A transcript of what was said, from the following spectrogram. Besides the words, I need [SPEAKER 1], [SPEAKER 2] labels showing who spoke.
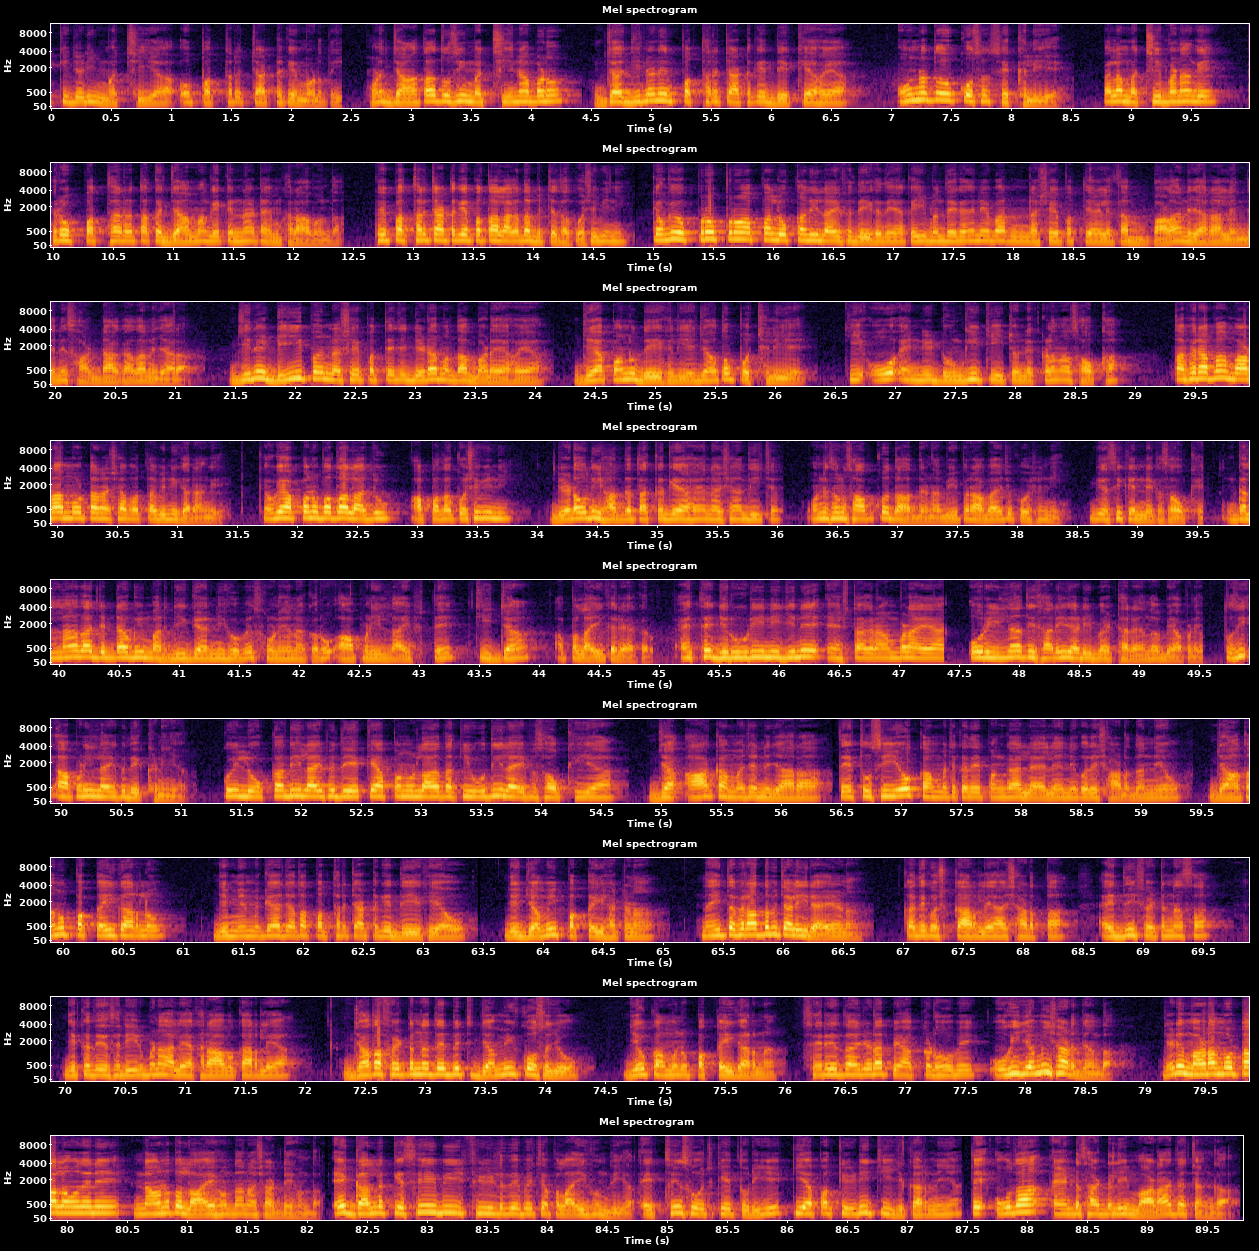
[SPEAKER 1] ਕਿ ਜਿਹੜੀ ਮੱਛੀ ਆ, ਉਹ ਪੱਥਰ ਚੱਟ ਕੇ ਮੁੜਦੀ। ਹੁਣ ਜਾਂ ਤਾਂ ਤੁਸੀਂ ਮੱਛੀ ਨਾ ਬਣੋ, ਜਾਂ ਜਿਨ੍ਹਾਂ ਨੇ ਪੱਥਰ ਚੱਟ ਕੇ ਦੇਖਿਆ ਹੋਇਆ, ਉਹਨਾਂ ਤੋਂ ਕੁਝ ਸਿੱਖ ਲਈਏ। ਪਹਿਲਾਂ ਮੱਛੀ ਬਣਾਂਗੇ, ਫਿਰ ਉਹ ਪੱਥਰ ਤੱਕ ਜਾਵਾਂਗੇ, ਕਿੰਨਾ ਟਾਈਮ ਖਰਾਬ ਹੁੰਦਾ। ਫਿਰ ਪੱਥਰ ਚੱਟ ਕੇ ਪਤਾ ਲੱਗਦਾ ਵਿੱਚ ਤਾਂ ਕੁਝ ਵੀ ਨਹੀਂ। ਕਿਉਂਕਿ ਉੱਪਰੋਂ ਉੱਪਰੋਂ ਆਪਾਂ ਲੋਕਾਂ ਦੀ ਲਾਈਫ ਦੇਖਦੇ ਆ ਕਈ ਬੰਦੇ ਕਹਿੰਦੇ ਨੇ ਬਾਹਰ ਨਸ਼ੇ ਪੱਤੇ ਵਾਲੇ ਤਾਂ ਬਾਹਲਾ ਨਜ਼ਾਰਾ ਲੈਂਦੇ ਨੇ, ਸਾਡਾ ਕਾਹਦਾ ਨਜ਼ਾਰਾ? ਜਿਹਨੇ ਡੀਪ ਨਸ਼ੇ ਪੱਤੇ 'ਚ ਜਿਹੜਾ ਬੰਦਾ ਬੜਿਆ ਹੋਇਆ, ਜੇ ਆਪਾਂ ਉਹਨੂੰ ਦੇਖ ਲਈਏ, ਜਾਂ ਉਹ ਤੋਂ ਪੁੱਛ ਲਈਏ ਕਿ ਉਹ ਇੰਨੀ ਡੂੰਗੀ ਚੀਜ਼ ਚੋਂ ਨਿਕਲਣਾ ਸੌਖਾ ਤਾਂ ਫਿਰ ਆਪਾਂ ਮਾੜਾ ਮੋਟਾ ਨਸ਼ਾ ਪੱਤਾ ਵੀ ਨਹੀਂ ਕਰਾਂਗੇ। ਕਿਉਂਕਿ ਆਪਾਂ ਨੂੰ ਪਤਾ ਲਾਜੂ, ਆਪਾਂ ਤਾਂ ਕੁਝ ਵੀ ਨਹੀਂ। ਜਿਹੜਾ ਉਹਦੀ ਹੱਦ ਤੱਕ ਗਿਆ ਹੋਇਆ ਨਸ਼ਿਆਂ ਦੀ ਚ, ਉਹਨੇ ਤੁਹਾਨੂੰ ਸਭ ਕੁਝ ਦੱਸ ਦੇਣਾ ਵੀ ਭਰਾਵਾ ਇਹ ਚ ਕੁਝ ਨਹੀਂ, ਵੀ ਅਸੀਂ ਕਿੰਨੇ ਕੁ ਸੌਖੇ ਗੱਲਾਂ ਦਾ ਜਿੱਡਾ ਕੋਈ ਮਰਜ਼ੀ ਗਿਆਨੀ ਹੋਵੇ, ਸੁਣਿਆ ਨਾ ਕਰੋ, ਆਪਣੀ ਲਾਈਫ ਤੇ ਚੀਜ਼ਾਂ ਅਪਲਾਈ ਕਰਿਆ ਕਰੋ। ਇੱਥੇ ਜ਼ਰੂਰੀ ਨਹੀਂ ਜਿਹਨੇ ਇੰਸਟਾਗ੍ਰam ਬਣਾਇਆ, ਉਹ ਰੀਲਾਂ ਤੇ ਸਾਰੀ ਦਿਹਾੜੀ ਬੈਠਾ ਰਹਿੰਦਾ ਵੀ ਆਪਣੇ। ਤੁਸੀਂ ਆਪਣੀ ਲਾਈਫ ਦੇਖਣੀ ਆ। ਕੋਈ ਲੋਕਾਂ ਦੀ ਲਾਈਫ ਦੇਖ ਕੇ ਆਪਾਂ ਨੂੰ ਲੱਗਦਾ ਕਿ ਉਹਦੀ ਲਾਈਫ ਸੌਖੀ ਆ ਜਾਂ ਆਹ ਕੰਮ 'ਚ ਨਜ਼ਾਰਾ ਤੇ ਤੁਸੀਂ ਉਹ ਕੰਮ 'ਚ ਕਦੇ ਪੰਗਾ ਲੈ ਲੈਂਦੇ ਹੋ, ਕਦੇ ਛੱਡ ਦਿੰਦੇ ਹੋ, ਜਾਂ ਤਾਂ ਉਹਨੂੰ ਪੱਕਾ ਹੀ ਕਰ ਲਓ। ਜਿਵੇਂ ਮੈਂ ਕਿਹਾ, ਜਾਂ ਤਾਂ ਪੱਥਰ ਚੱਟ ਕੇ ਦੇਖ ਆਓ, ਜੇ ਜਮੀ ਪੱਕਾ ਹੀ ਹਟਣਾ, ਨਹੀਂ ਤਾਂ ਫਿਰ ਅੱਧ ਵਿਚਾਲੇ ਹੀ ਰਹਿ ਜਾਣਾ। ਕਦੇ ਕੁਝ ਕਰ ਲਿਆ, ਛੱਡਤਾ ਐਦੀ ਫਿਟਨੈਸ ਆ। ਜੇ ਕਦੇ ਸਰੀਰ ਬਣਾ ਲਿਆ, ਖਰਾਬ ਕਰ ਲਿਆ, ਜਾਂ ਤਾਂ ਫਿਟਨੈਸ ਦੇ ਵਿੱਚ ਜਮੀ ਘੁਸ ਜੋ ਜੇ ਉਹ ਕੰਮ ਨੂੰ ਪੱਕਾ ਹੀ ਕਰਨਾ। ਸਿਰੇ ਦਾ ਜਿਹੜਾ ਪਿਆਕੜ ਹੋਵੇ, ਉਹੀ ਜਮੀ ਛੱਡ ਜਾਂਦਾ। ਜਿਹੜੇ ਮਾੜਾ ਮੋਟਾ ਲਾਉਂਦੇ ਨੇ, ਨਾ ਉਹਨਾਂ ਤੋਂ ਲਾਏ ਹੁੰਦਾ, ਨਾ ਛੱਡੇ ਹੁੰਦਾ। ਇਹ ਗੱਲ ਕਿਸੇ ਵੀ ਫੀਲਡ ਦੇ ਵਿੱਚ ਅਪਲਾਈ ਹੁੰਦੀ ਆ। ਇੱਥੇ ਹੀ ਸੋਚ ਕੇ ਤੁਰੀਏ ਕਿ ਆਪਾਂ ਕਿਹੜੀ ਚੀਜ਼ ਕਰਨੀ ਆ ਤੇ ਉਹਦਾ ਐਂਡ ਸਾਡੇ ਲਈ ਮਾੜਾ ਜਾਂ ਚੰਗਾ।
